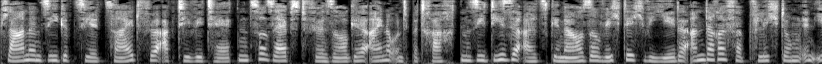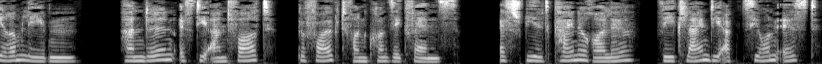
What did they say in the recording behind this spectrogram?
Planen Sie gezielt Zeit für Aktivitäten zur Selbstfürsorge ein und betrachten Sie diese als genauso wichtig wie jede andere Verpflichtung in Ihrem Leben. Handeln ist die Antwort, gefolgt von Konsequenz. Es spielt keine Rolle, wie klein die Aktion ist,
